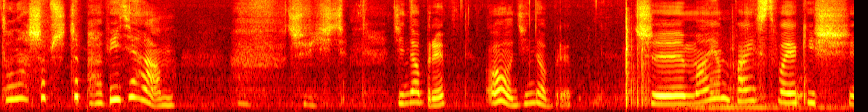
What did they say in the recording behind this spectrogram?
to nasza przyczepa, wiedziałam. Uff, Oczywiście. Dzień dobry. O, dzień dobry. Czy mają Państwo jakiś e,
